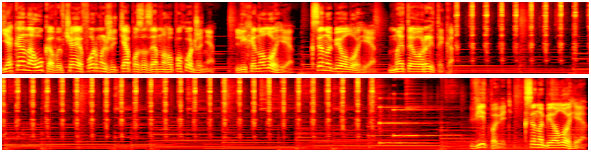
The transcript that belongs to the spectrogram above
Яка наука вивчає форми життя позаземного походження? Ліхенологія, ксенобіологія, метеоритика. Відповідь ксенобіологія.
